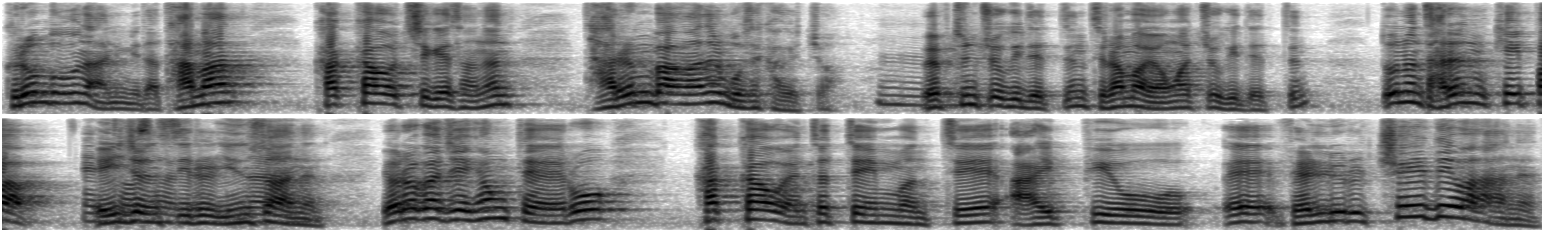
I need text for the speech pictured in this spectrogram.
그런 부분은 아닙니다. 다만 카카오 측에서는 다른 방안을 모색하겠죠. 웹툰 쪽이 됐든 드라마 영화 쪽이 됐든 또는 다른 엔터사를, 에이전시를 네. 인수하는 여러 가지 형태로 카카오 엔터테인먼트의 IPO의 value를 최대화하는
